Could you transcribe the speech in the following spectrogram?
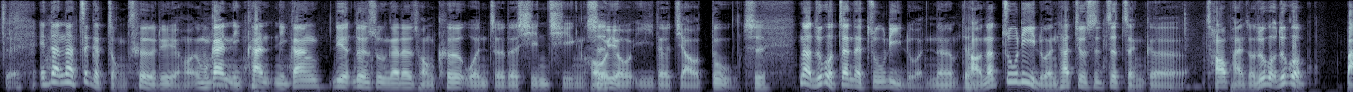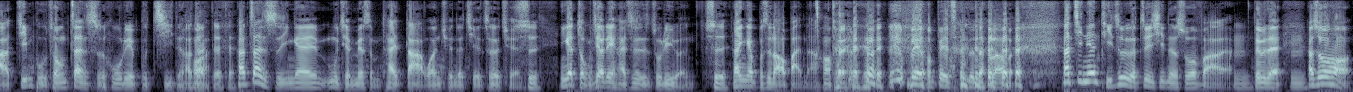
对，哎、欸，那那这个总策略哈，我们刚才你看，你刚刚论论述应该都是从柯文哲的心情、侯友宜的角度是。那如果站在朱立伦呢？好，那朱立伦他就是这整个操盘手。如果如果把金溥聪暂时忽略不计的话，对对对，他暂时应该目前没有什么太大完全的决策权。是，应该总教练还是朱立伦，是他应该不是老板呐。哈，对，没有被称得到老板。他今天提出一个最新的说法，嗯，对不对？他说哈，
